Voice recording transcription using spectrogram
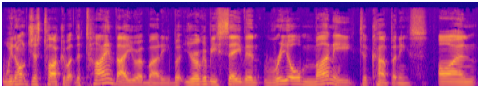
we don't just talk about the time value of money, but you're going to be saving real money to companies on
